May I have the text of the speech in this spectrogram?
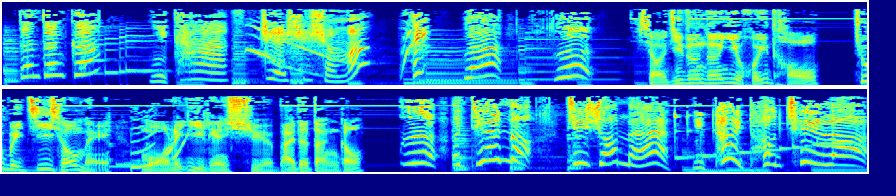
墩墩哥，你看这是什么？嘿，啊，呃，小鸡墩墩一回头就被鸡小美抹了一脸雪白的蛋糕。呃，天哪，鸡小美，你太淘气了！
